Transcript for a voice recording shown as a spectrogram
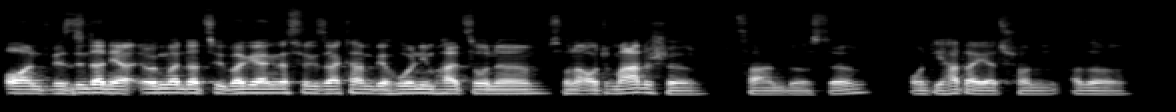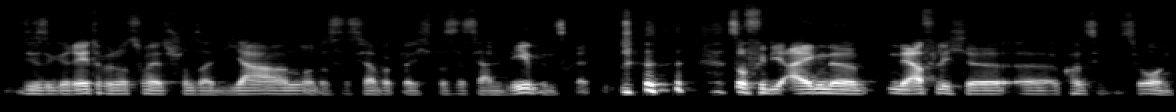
Und wir sind dann ja irgendwann dazu übergegangen, dass wir gesagt haben, wir holen ihm halt so eine, so eine automatische Zahnbürste. Und die hat er jetzt schon, also diese Geräte benutzen wir jetzt schon seit Jahren und das ist ja wirklich, das ist ja lebensrettend. so für die eigene nervliche äh, Konstitution.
